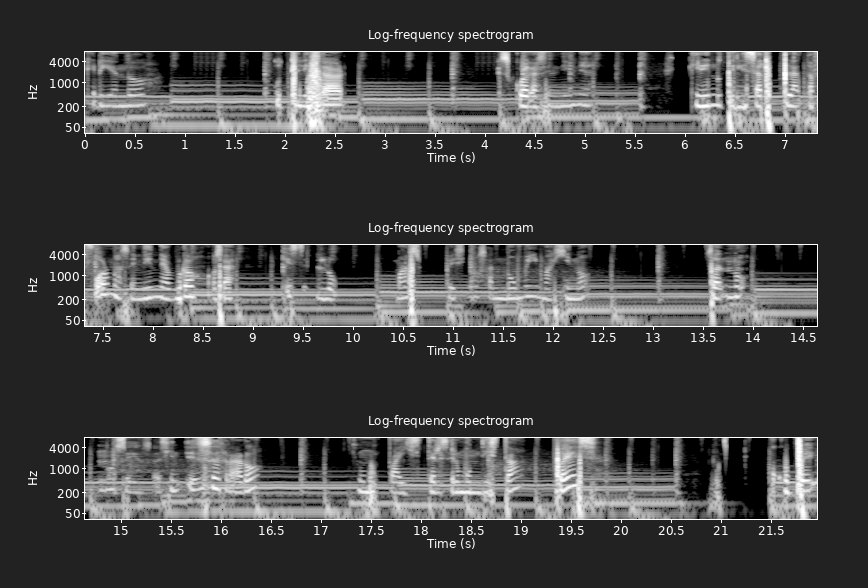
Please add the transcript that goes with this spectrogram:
queriendo utilizar escuelas en línea, queriendo utilizar plataformas en línea, bro. O sea, es lo más pésimo. O sea, no me imagino o sea, no, no sé, o sea, es raro un país tercermundista, pues, ocupe,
